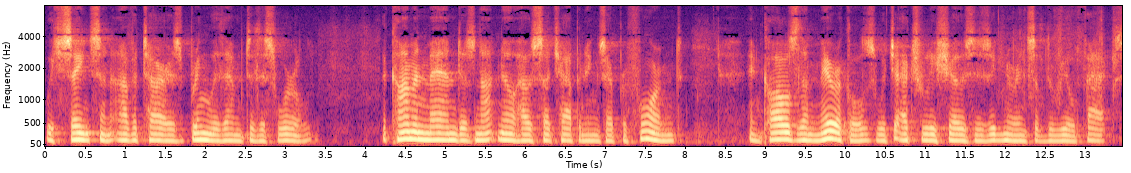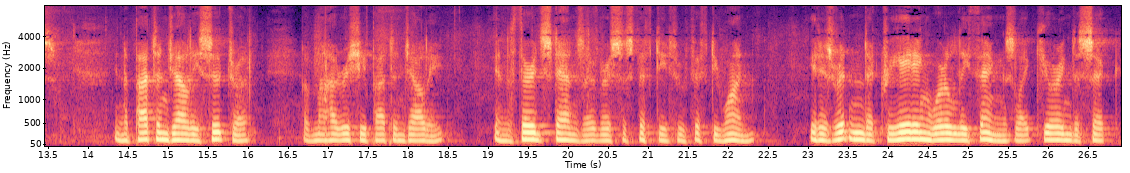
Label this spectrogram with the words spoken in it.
which saints and avatars bring with them to this world. The common man does not know how such happenings are performed and calls them miracles, which actually shows his ignorance of the real facts. In the Patanjali Sutra of Maharishi Patanjali, in the third stanza, verses 50 through 51, it is written that creating worldly things like curing the sick,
